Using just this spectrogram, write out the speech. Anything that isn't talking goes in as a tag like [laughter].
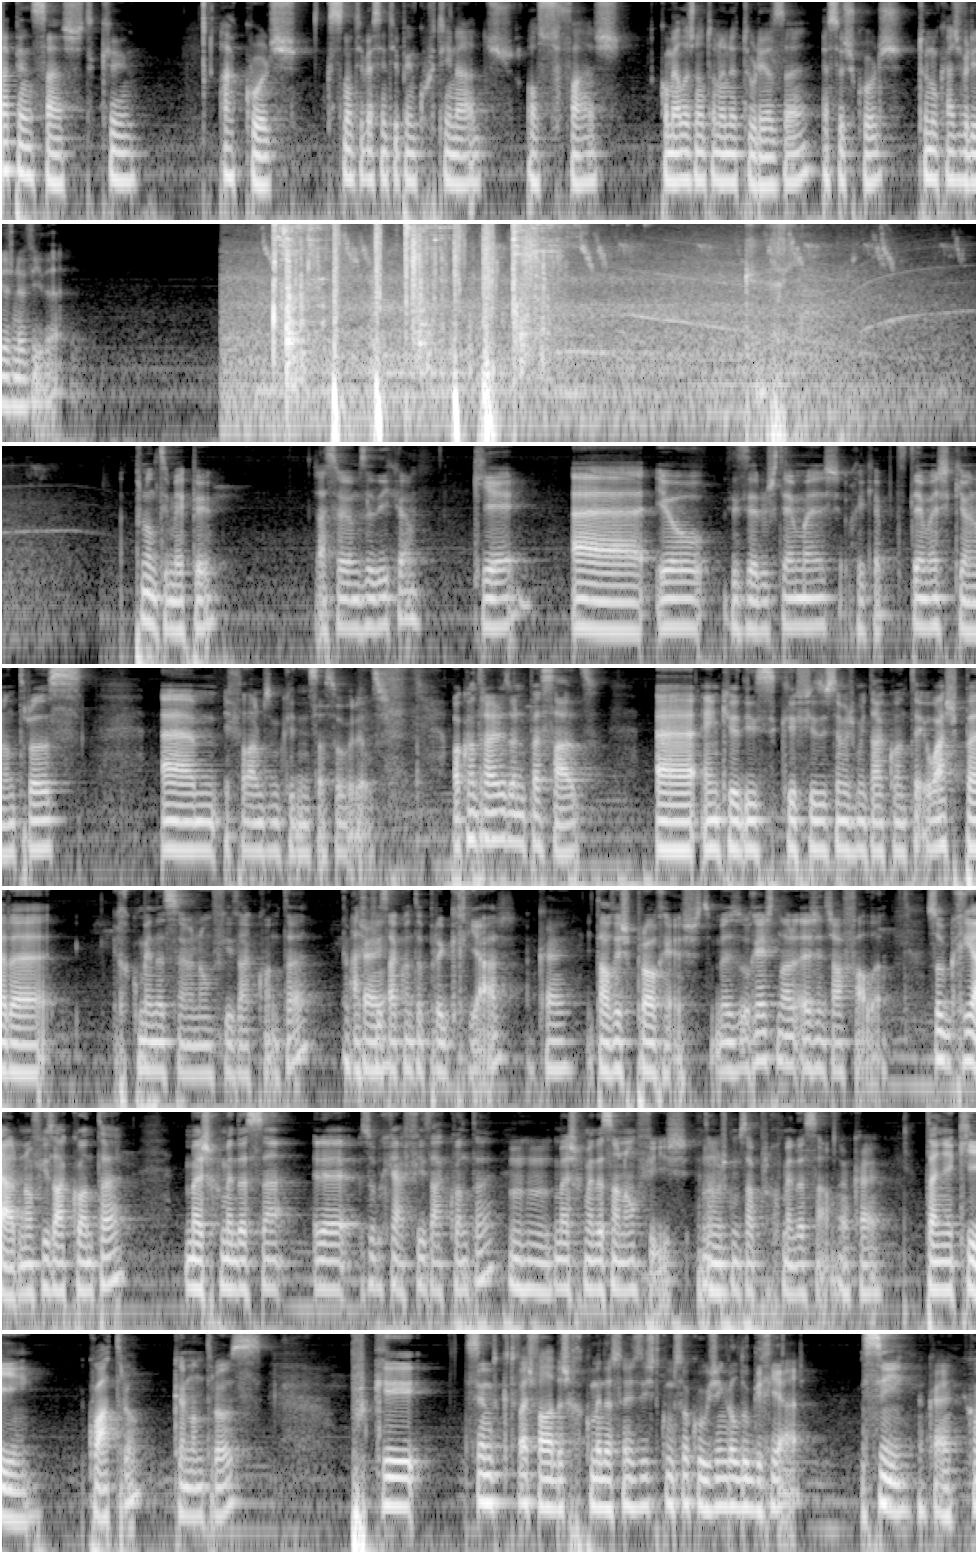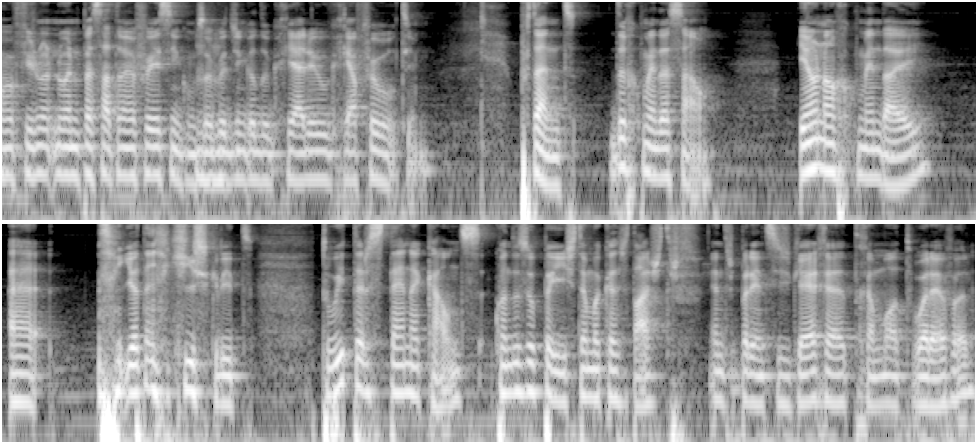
Já pensaste que há cores que se não tivessem tipo encortinados ou sofás, como elas não estão na natureza, essas cores, tu nunca as verias na vida? penúltimo EP, já sabemos a dica, que é ah, eu dizer os temas, o recap de temas que eu não trouxe ahm, e falarmos um bocadinho só sobre eles. Ao contrário do ano passado, ah, em que eu disse que fiz os temas muito à conta, eu acho que para recomendação eu não fiz à conta, acho que fiz à conta para guerrear Ok. e talvez para o resto, mas o resto nós- a gente já fala. Sobre guerrear, não fiz à conta, mas recomendação. Eh, sobre guerrear, fiz à conta, Uhum. mas recomendação não fiz. Então Hum. vamos começar por recomendação. Ok. Tenho aqui quatro que eu não trouxe, porque Sendo que tu vais falar das recomendações, isto começou com o jingle do guerrear. sim, Ok. como eu fiz no, no ano passado também foi assim, começou Uhum. com o jingle do guerrear e o guerrear foi o último. Portanto, de recomendação, eu não recomendei. [laughs] E eu tenho aqui escrito Twitter Stan Accounts quando o seu país tem uma catástrofe, entre parênteses, guerra, terremoto, whatever.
